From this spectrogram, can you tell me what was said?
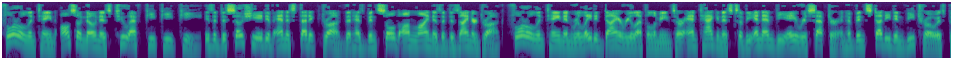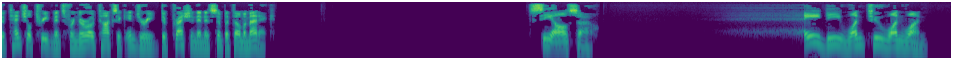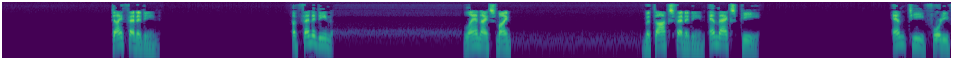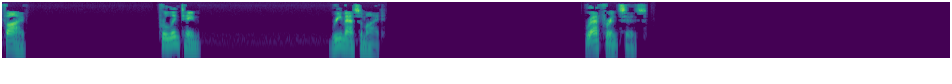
Fluorolintane, also known as 2-FPPP, is a dissociative anesthetic drug that has been sold online as a designer drug. Fluorolintane and related diarylethylamines are antagonists of the NMDA receptor and have been studied in vitro as potential treatments for neurotoxic injury, depression and as sympathomimetic. See also AD 1211 Diphenidine. Ephenidine Lanicemine Methoxphenidine MXP MT45 Prolintane Remacemide References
